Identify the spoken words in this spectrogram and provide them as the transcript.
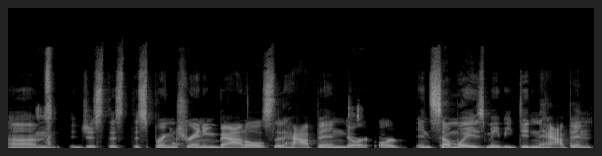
um, just this the spring training battles that happened, or or in some ways maybe didn't happen.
